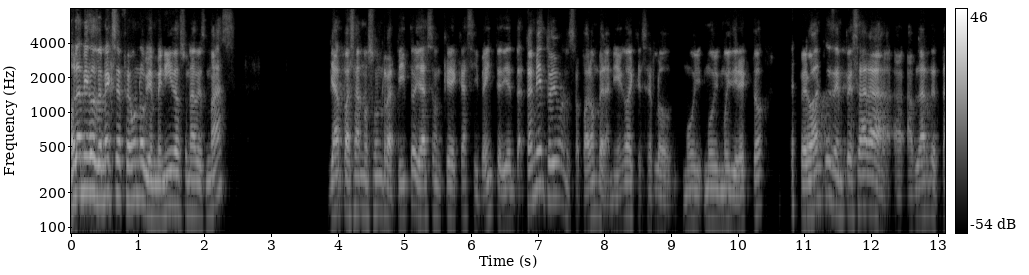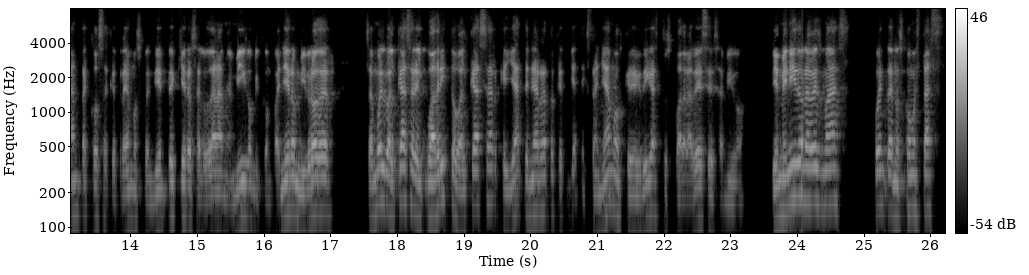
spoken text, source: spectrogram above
Hola amigos de MexF1, bienvenidos una vez más. Ya pasamos un ratito, ya son que casi 20 días. También tuvimos nuestro parón veraniego, hay que serlo muy, muy, muy directo. Pero antes de empezar a, a, hablar de tanta cosa que traemos pendiente, quiero saludar a mi amigo, mi compañero, mi brother, Samuel Balcázar, el cuadrito Balcázar, que ya tenía rato que ya te extrañamos que digas tus cuadradeces, amigo. Bienvenido una vez más. Cuéntanos, ¿cómo estás?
